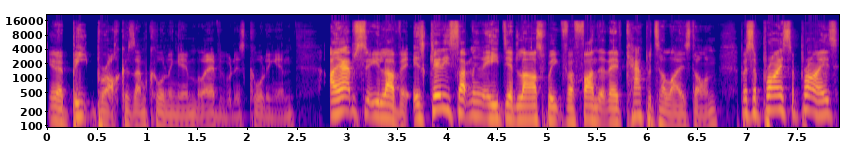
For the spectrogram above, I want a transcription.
You know, beat Brock as I'm calling him, or everyone is calling him. I absolutely love it. It's clearly something that he did last week for fun that they've capitalized on. But surprise, surprise,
